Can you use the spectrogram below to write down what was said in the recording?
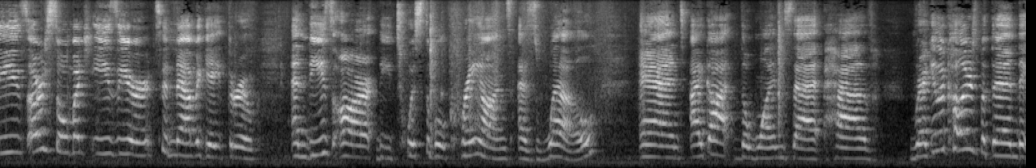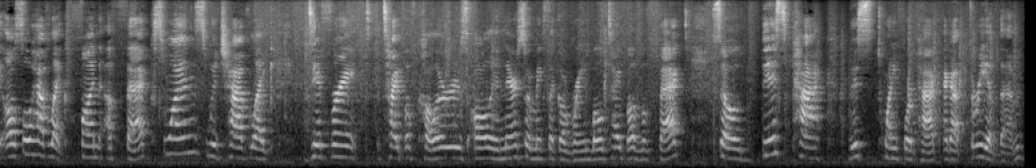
these are so much easier to navigate through. And these are the twistable crayons as well. And I got the ones that have regular colors, but then they also have like fun effects ones, which have like different type of colors all in there. So it makes like a rainbow type of effect. So this pack, this 24 pack, I got three of them.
